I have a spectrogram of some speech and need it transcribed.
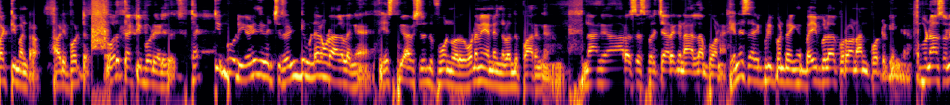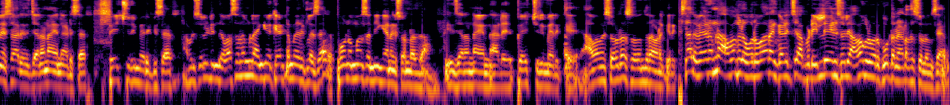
பட்டிமன்றம். அப்படி போட்டு ஒரு தட்டி போர்டு எழுதி வச்சு. தட்டி போர்டு எழுதி வச்சு ரெண்டு மணி நேரம் கூட ஆகலைங்க. எஸ்பி ஆபீஸ்ல இருந்து போன் வருது. உடனே என்னங்களை வந்து பாருங்க. நாங்க ஆர்எஸ்எஸ் பிரச்சாரக்கு நான் எல்லாம் போனேன். என்ன சார் இப்படி பண்றீங்க? பைபிளா குரானான்னு போட்டிருக்கீங்க. அப்ப நான் சொன்னேன் சார் இது ஜனநாயக நாடு சார். பேச்சுரிமை இருக்கு சார். அப்படி சொல்லிட்டு இந்த வசனம்லாம் எங்கேயோ கேட்ட மாதிரி இருக்குல்ல சார். போன மாசம் நீங்க எனக்கு சொன்னதுதான். இது ஜனநாயக நாடு பேச்சுரிமை இருக்கு. அவன் சொல்ற சுதந்திரம் அவனுக்கு இருக்கு. சார் வேணும்னா அவங்கள ஒரு வாரம் கழிச்சு அப்படி இல்லைன்னு சொல்லி அவங்கள ஒரு கூட்டம் நடத்த சொல்லுங்க சார்.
